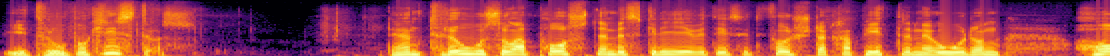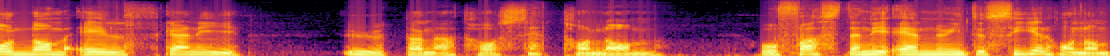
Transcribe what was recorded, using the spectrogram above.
I tron på Kristus. Den tro som aposteln beskrivit i sitt första kapitel med orden Honom älskar ni utan att ha sett honom. Och fastän ni ännu inte ser honom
